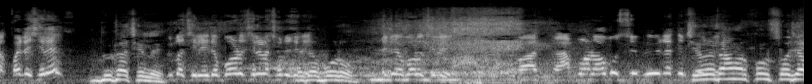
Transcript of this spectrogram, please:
আর কয়টা ছেলে? দুটা ছেলে। দুটো ছেলে এটা বড় ছেলে না ছোট ছেলে? এটা বড়। এটা বড় ছেলে। আচ্ছা আপনারা অবশ্যই ভিডিওটাকে ছেলেটা আমার খুব সোজা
